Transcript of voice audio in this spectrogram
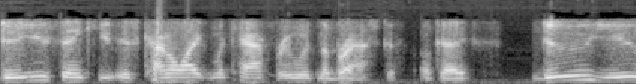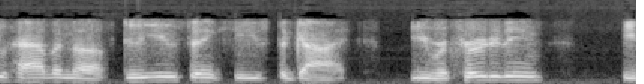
Do you think you? It's kind of like McCaffrey with Nebraska. Okay, do you have enough? Do you think he's the guy? You recruited him. He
